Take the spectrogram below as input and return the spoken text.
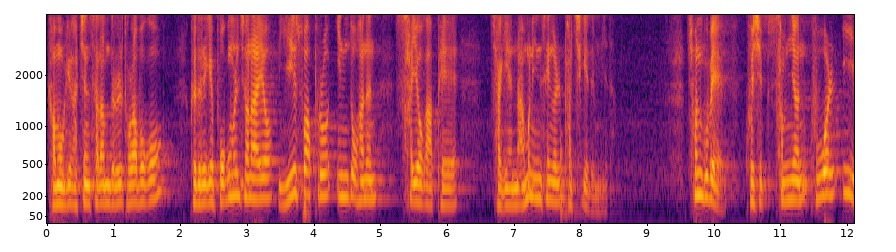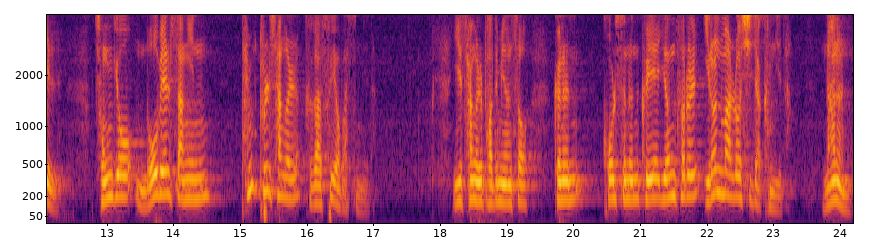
감옥에 갇힌 사람들을 돌아보고 그들에게 복음을 전하여 예수 앞으로 인도하는 사역 앞에 자기의 남은 인생을 바치게 됩니다. 1993년 9월 2일 종교 노벨상인 템플상을 그가 수여받습니다. 이 상을 받으면서 그는 콜스는 그의 연설을 이런 말로 시작합니다. 나는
